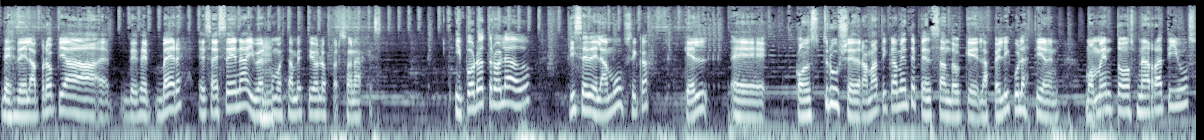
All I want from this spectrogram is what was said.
desde la propia, eh, desde ver esa escena y ver Mm. cómo están vestidos los personajes. Y por otro lado, dice de la música que él eh, construye dramáticamente pensando que las películas tienen momentos narrativos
